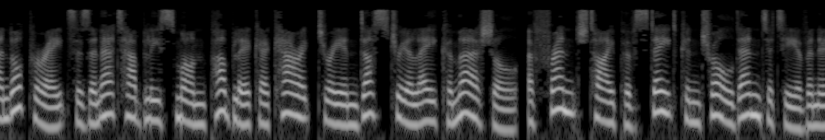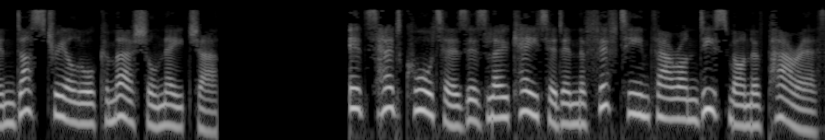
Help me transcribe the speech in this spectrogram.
and operates as an établissement public à caractère industriel et commercial, a French type of state-controlled entity of an industrial or commercial nature. Its headquarters is located in the 15th arrondissement of Paris.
